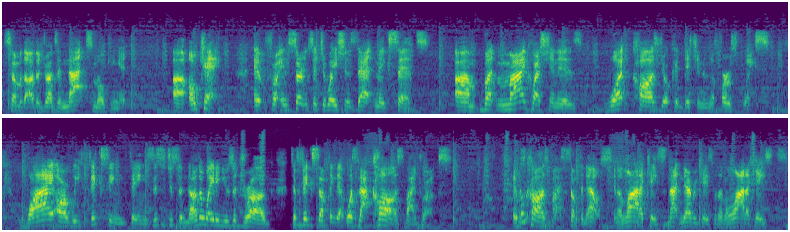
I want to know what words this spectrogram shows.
some of the other drugs and not smoking it, uh, okay. And for in certain situations, that makes sense. Um, but my question is, what caused your condition in the first place? Why are we fixing things? This is just another way to use a drug to fix something that was not caused by drugs. It was caused by something else in a lot of cases, not in every case, but in a lot of cases.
